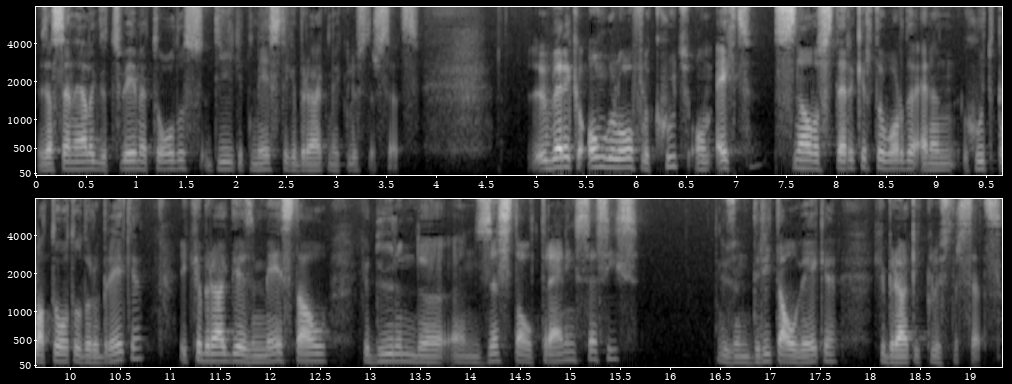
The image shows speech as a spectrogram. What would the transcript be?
Dus dat zijn eigenlijk de twee methodes die ik het meeste gebruik met clustersets. Werken ongelooflijk goed om echt sneller sterker te worden en een goed plateau te doorbreken. Ik gebruik deze meestal gedurende een zestal trainingssessies. Dus een drietal weken gebruik ik clustersets.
